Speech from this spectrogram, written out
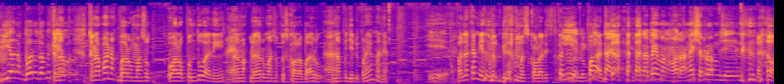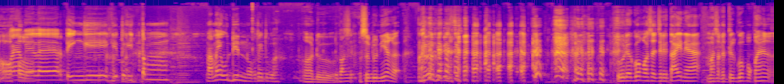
Iya anak baru tapi kayak Kenapa, kenapa anak baru masuk walaupun tua nih, Iya. anak baru masuk ke sekolah baru, kenapa jadi preman ya? Iya. Padahal kan yang lebih lama sekolah di situ kan iya, lu lupa kita, ada. kita, tapi emang orangnya serem sih. Oh. Pokoknya beler, tinggi, gitu, hitam. Namanya Udin waktu itu gua. Aduh, Dipanggil- se- sedunia nggak? Udah gue nggak usah ceritain ya masa kecil gue pokoknya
